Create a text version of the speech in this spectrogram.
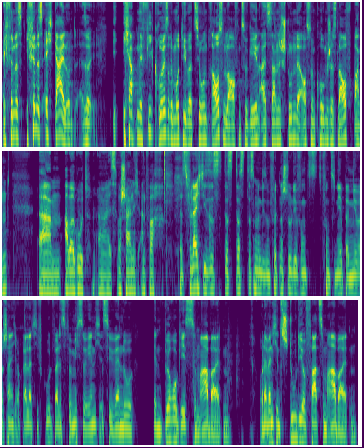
ich finde es, ich finde es echt geil und also ich, ich habe eine viel größere Motivation draußen laufen zu gehen als dann eine Stunde auf so ein komisches Laufband. Ähm, aber gut, äh, ist wahrscheinlich einfach. Das ist vielleicht dieses, dass das, das man in diesem Fitnessstudio fun funktioniert bei mir wahrscheinlich auch relativ gut, weil das für mich so ähnlich ist, wie wenn du in ein Büro gehst zum Arbeiten. Oder wenn ich ins Studio fahre zum Arbeiten.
